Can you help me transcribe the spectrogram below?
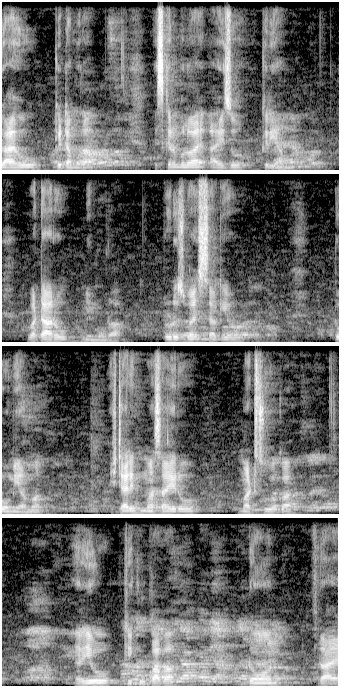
Ryo Kitamura screenplay by Aizo Kiriyama Wataru Mimura produce by Sagio Tomiyama starring Masahiro Matsuoka Ryo Kikukawa Don Fry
